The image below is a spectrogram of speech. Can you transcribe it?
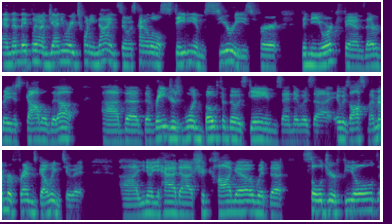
and then they played on January 29th. So it was kind of a little stadium series for the New York fans that everybody just gobbled it up. Uh, the the Rangers won both of those games, and it was uh, it was awesome. I remember friends going to it. Uh, you know, you had uh, Chicago with the Soldier Field.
